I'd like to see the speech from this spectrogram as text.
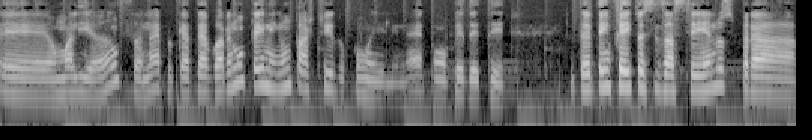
é, uma aliança, né? Porque até agora não tem nenhum partido com ele, né? Com o PDT. Então ele tem feito esses acenos para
